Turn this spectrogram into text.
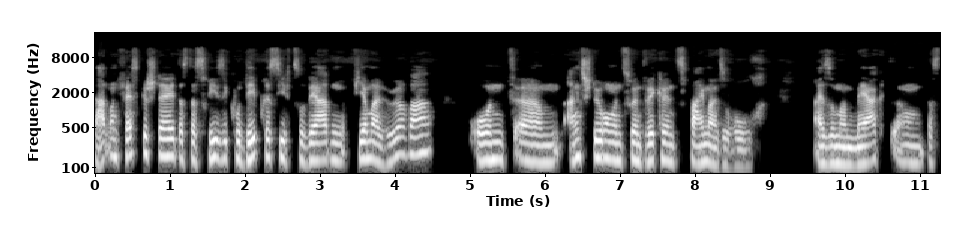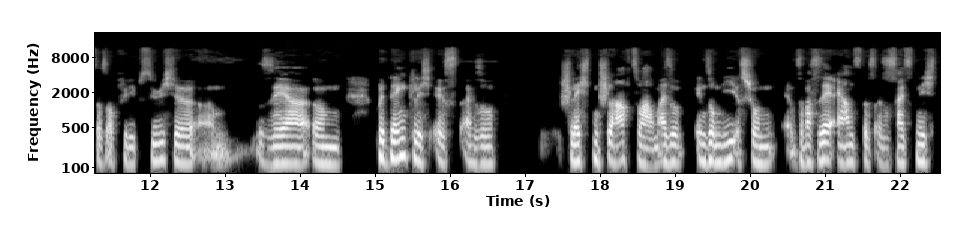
Da hat man festgestellt, dass das Risiko, depressiv zu werden, viermal höher war und ähm, Angststörungen zu entwickeln zweimal so hoch. Also man merkt, ähm, dass das auch für die Psyche ähm, sehr ähm, bedenklich ist, also schlechten Schlaf zu haben. Also Insomnie ist schon so was sehr Ernstes. Also es das heißt nicht,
